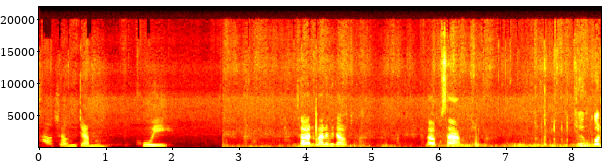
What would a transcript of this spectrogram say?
ขาวสจำจำคุย สอนมาเลยพี่น้องรอบสามลืมกด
